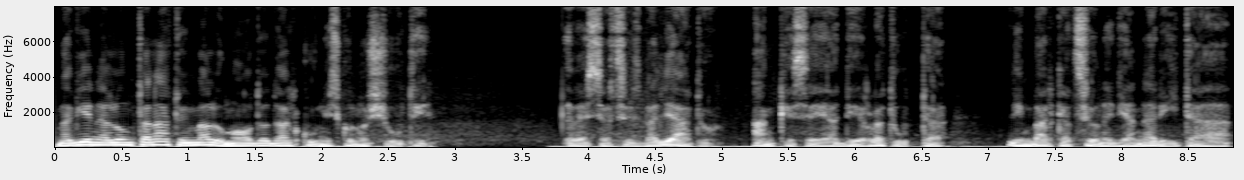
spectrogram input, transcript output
ma viene allontanato in malo modo da alcuni sconosciuti. Deve essersi sbagliato, anche se, a dirla tutta, l'imbarcazione di Annarita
